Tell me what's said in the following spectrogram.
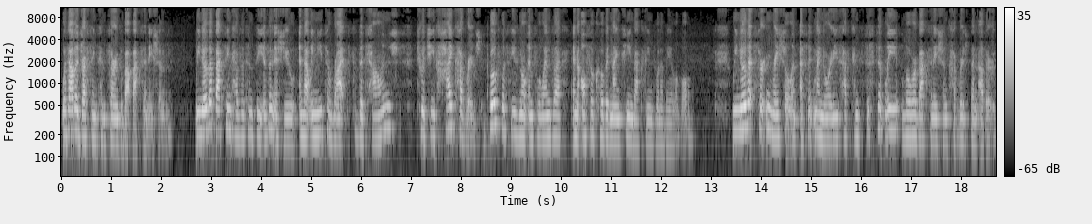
without addressing concerns about vaccination. We know that vaccine hesitancy is an issue and that we need to rise to the challenge to achieve high coverage, both with seasonal influenza and also COVID-19 vaccines when available. We know that certain racial and ethnic minorities have consistently lower vaccination coverage than others,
